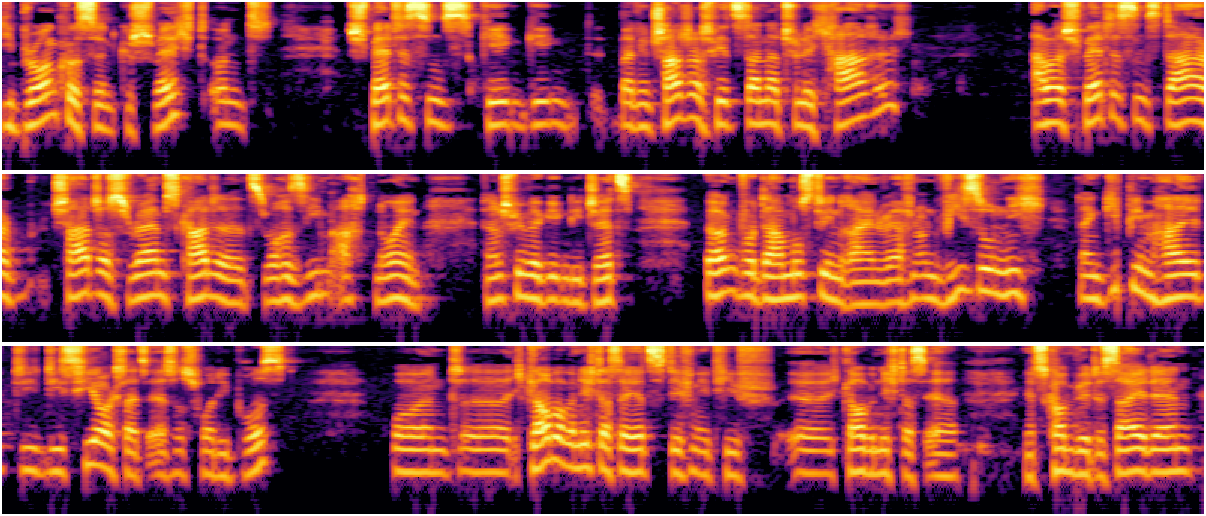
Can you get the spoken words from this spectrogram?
Die Broncos sind geschwächt und spätestens gegen, gegen bei den Chargers wird es dann natürlich haarig. Aber spätestens da, Chargers, Rams, Cardinals, Woche 7, 8, 9, dann spielen wir gegen die Jets. Irgendwo da musst du ihn reinwerfen. Und wieso nicht? Dann gib ihm halt die, die Seahawks als erstes vor die Brust. Und äh, ich glaube aber nicht, dass er jetzt definitiv, äh, ich glaube nicht, dass er jetzt kommen wird. Es sei denn,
